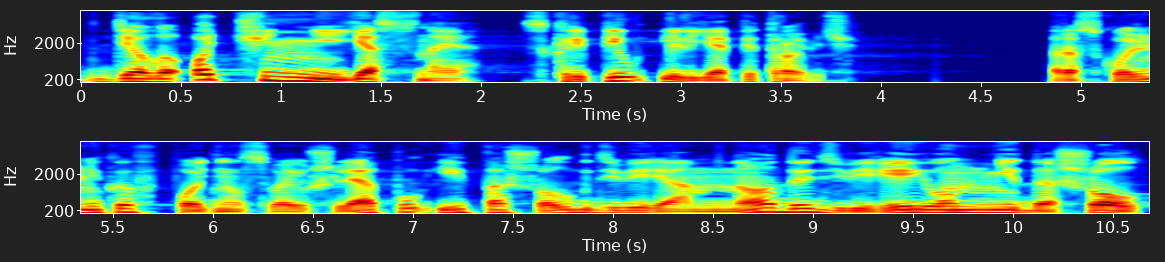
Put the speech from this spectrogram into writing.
дело очень неясное», — скрипил Илья Петрович. Раскольников поднял свою шляпу и пошел к дверям, но до дверей он не дошел.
